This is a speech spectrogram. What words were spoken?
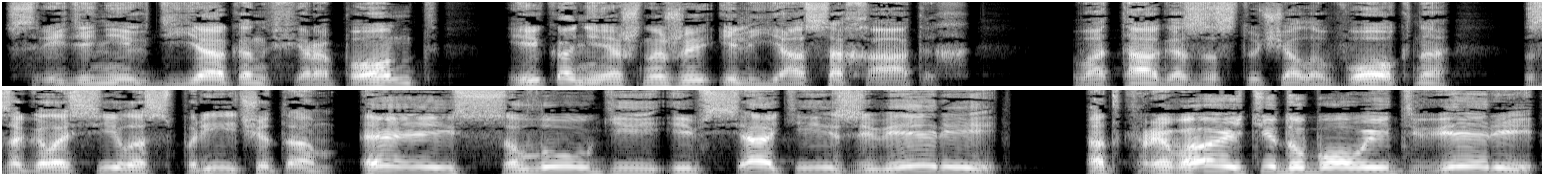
Среди них дьякон Ферапонт и, конечно же, Илья Сахатых. Ватага застучала в окна, заголосила с причетом «Эй, слуги и всякие звери! Открывайте дубовые двери,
